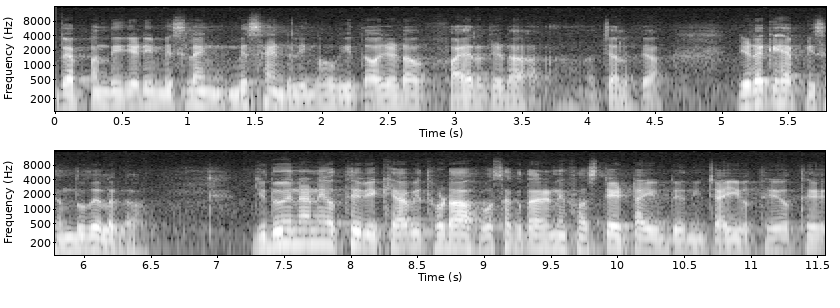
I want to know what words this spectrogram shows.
ਵੈਪਨ ਦੀ ਜਿਹੜੀ ਮਿਸਲੈਂਗ ਮਿਸਹੈਂਡਲਿੰਗ ਹੋ ਗਈ ਤਾਂ ਉਹ ਜਿਹੜਾ ਫਾਇਰ ਜਿਹੜਾ ਚੱਲ ਪਿਆ, ਜਿਹੜਾ ਕਿ ਹੈਪੀ ਸੰਧੂ ਦੇ ਲੱਗਾ। ਜਦੋਂ ਇਹਨਾਂ ਨੇ ਉੱਥੇ ਵੇਖਿਆ ਵੀ ਥੋੜਾ ਹੋ ਸਕਦਾ ਇਹਨਾਂ ਨੇ ਫਸਟ ਏਡ ਟਾਈਪ ਦੇਣੀ ਚਾਹੀ ਉੱਥੇ ਉੱਥੇ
